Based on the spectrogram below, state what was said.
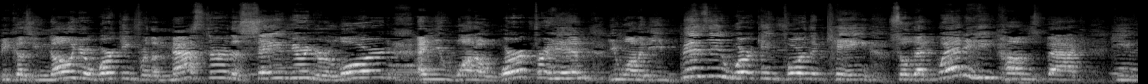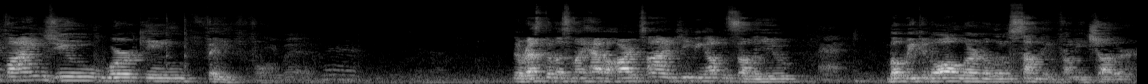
because you know you're working for the Master, the Savior, your Lord, and you want to work for Him. You want to be busy working for the king so that when he comes back, he finds you working faithful. The rest of us might have a hard time keeping up with some of you, but we can all learn a little something from each other.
